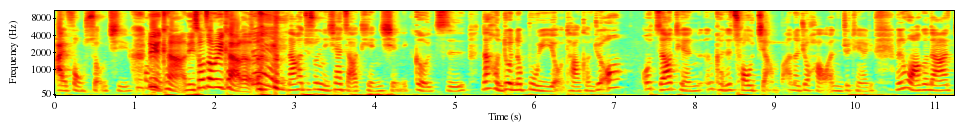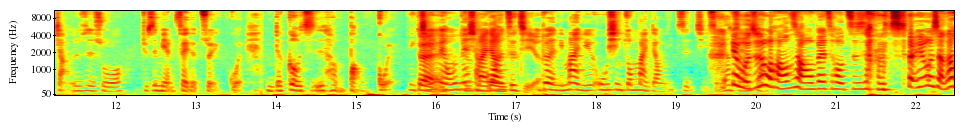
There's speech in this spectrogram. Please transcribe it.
iPhone 手机 绿卡，你抽中绿卡了。对，然后他就说你现在只要填写你个资，那很多人都不疑有他，可能就哦。我只要填，那可能是抽奖吧，那就好啊，你就填下去。可是我要跟大家讲，就是说，就是免费的最贵，你的个资很宝贵。你前面我们没想过卖掉你自己了，对你卖，你无形中卖掉你自己，怎么样？哎、欸，我觉得我好像常常被抽智商税，因为我想到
